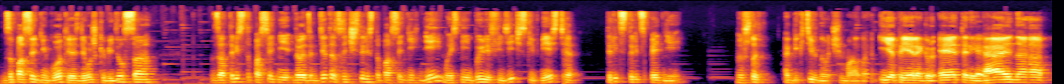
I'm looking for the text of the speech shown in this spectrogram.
за последний год, я с девушкой виделся за 300 последних, где-то за 400 последних дней мы с ней были физически вместе 30-35 дней. Ну, что объективно очень мало. И это, я говорю, это реально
